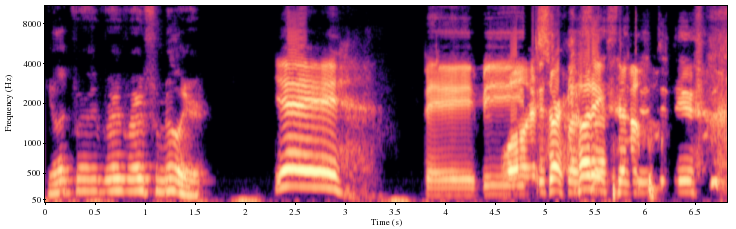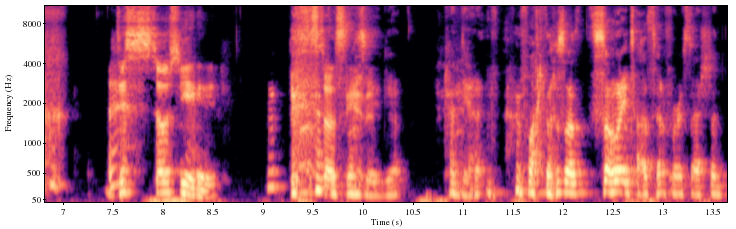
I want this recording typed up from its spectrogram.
You look very very very familiar. Yay! Baby. Well, I start cutting cutting. Disassociated. Disassociated. yeah. God damn it! Fuck those are so many times that first session.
